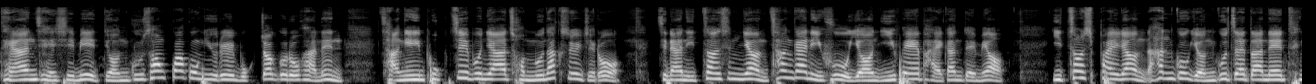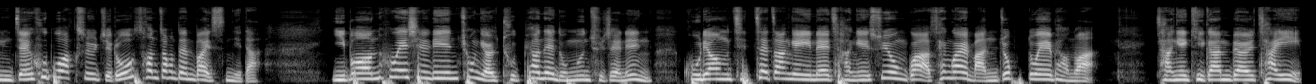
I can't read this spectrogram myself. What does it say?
대안 제시 및 연구 성과 공유를 목적으로 하는 장애인 복지 분야 전문 학술지로 지난 2010년 창간 이후 연 2회 발간되며 2018년 한국연구재단의 등재 후보 학술지로 선정된 바 있습니다. 이번 후에 실린 총 12편의 논문 주제는 고령 지체장애인의 장애 수용과 생활 만족도의 변화, 장애 기간별 차이,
